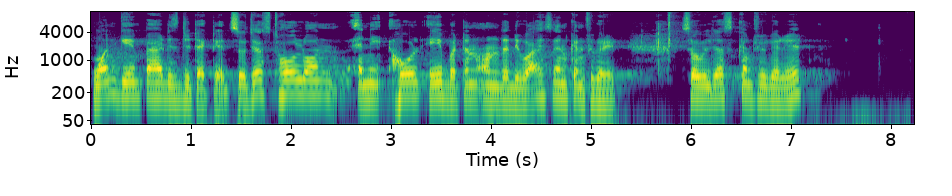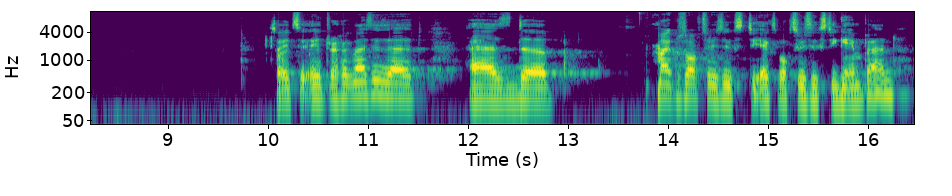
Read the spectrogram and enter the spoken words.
one gamepad is detected. So just hold on any hold a button on the device and configure it. So we'll just configure it. So it's it recognizes that as the Microsoft 360 Xbox 360 gamepad.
